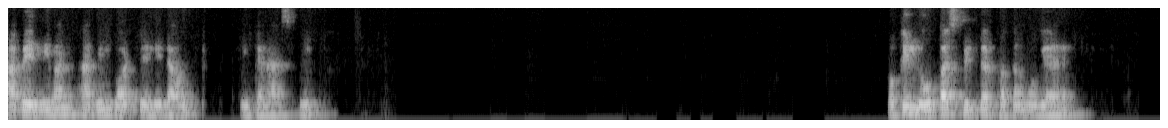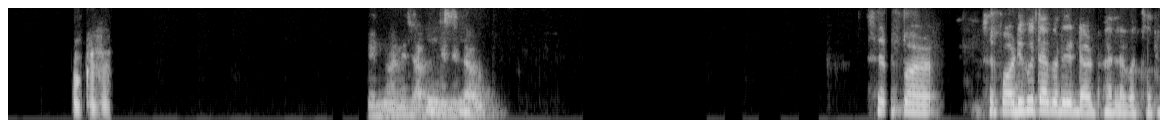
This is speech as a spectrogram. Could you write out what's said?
have anyone having got any doubt? You can ask me. Okay low pass filter खत्म हो गया है okay sir anyone is having any doubt sir पर सर per, को तापर डाउट भला पचार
